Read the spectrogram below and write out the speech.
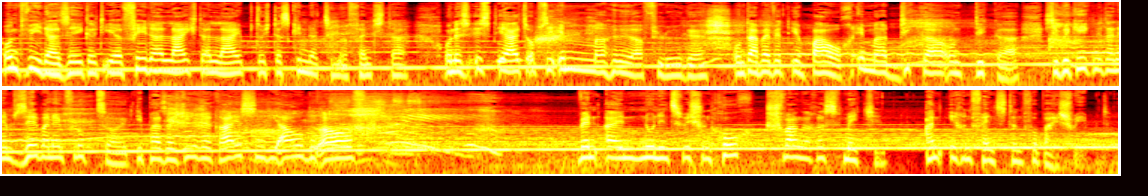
Und wieder segelt ihr federleichter Leib durch das Kinderzimmerfenster, und es ist ihr, als ob sie immer höher flöge, und dabei wird ihr Bauch immer dicker und dicker. Sie begegnet einem silbernen Flugzeug, die Passagiere reißen die Augen auf, wenn ein nun inzwischen hochschwangeres Mädchen an ihren Fenstern vorbeischwebt.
